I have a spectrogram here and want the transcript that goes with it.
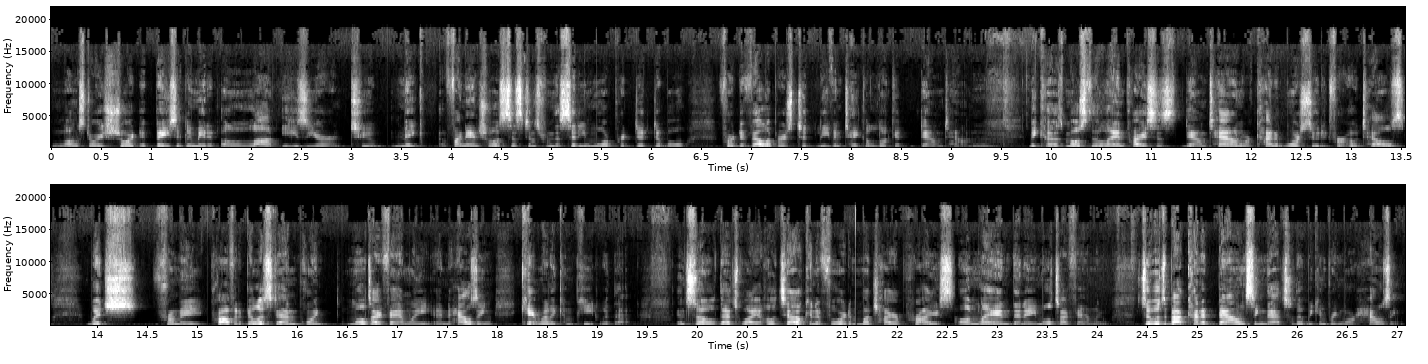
Long story short, it basically made it a lot easier to make financial assistance from the city more predictable for developers to even take a look at downtown. Mm. Because most of the land prices downtown were kind of more suited for hotels, which from a profitability standpoint, multifamily and housing can't really compete with that. And so that's why a hotel can afford a much higher price on land than a multifamily. So it was about kind of balancing that so that we can bring more housing.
